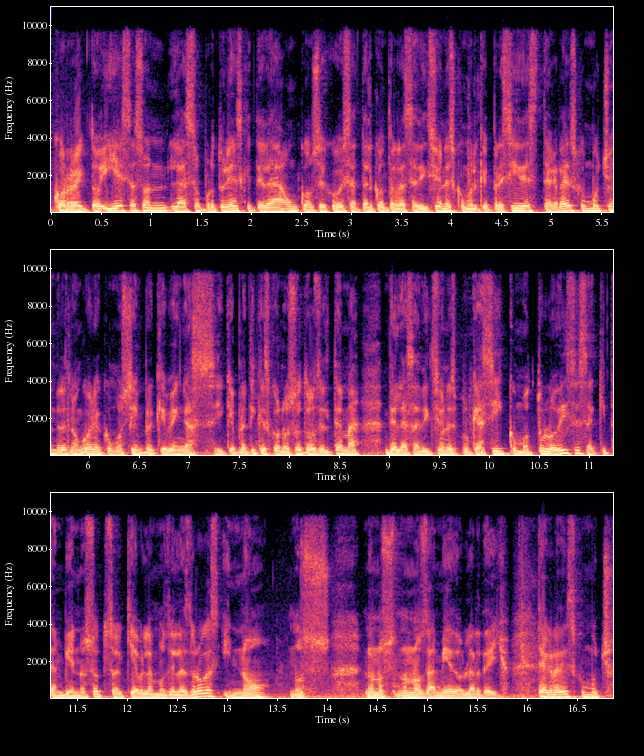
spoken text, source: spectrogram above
Correcto, y esas son las oportunidades que te da un Consejo Estatal contra las Adicciones como el que presides. Te agradezco mucho, Andrés Longoria, como siempre que vengas y que platiques con nosotros del tema de las adicciones, porque así como tú lo dices, aquí también nosotros aquí hablamos de las drogas y no nos, no nos, no nos da miedo hablar de ello. Te agradezco mucho.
